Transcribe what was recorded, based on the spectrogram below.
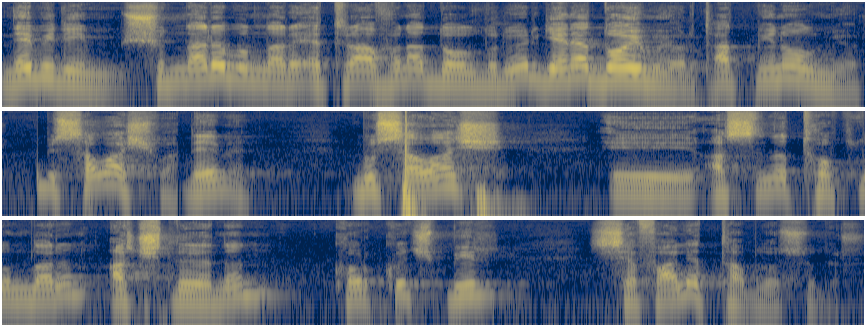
Ne bileyim şunları bunları etrafına dolduruyor, gene doymuyor, tatmin olmuyor. Bir savaş var değil mi? Bu savaş e, aslında toplumların açlığının korkunç bir sefalet tablosudur.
